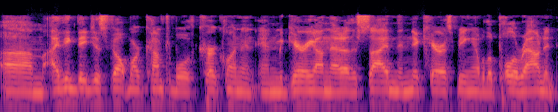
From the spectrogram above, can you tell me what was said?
um, I think they just felt more comfortable with Kirkland and, and, McGary on that other side, and then Nick Harris being able to pull around. And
